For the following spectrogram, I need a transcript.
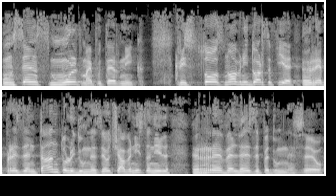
Un sens mult mai puternic. Hristos nu a venit doar să fie reprezentantul lui Dumnezeu, ci a venit să ne-l reveleze pe Dumnezeu,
